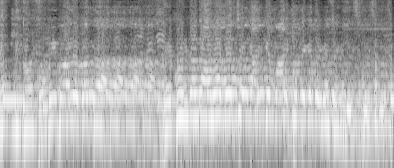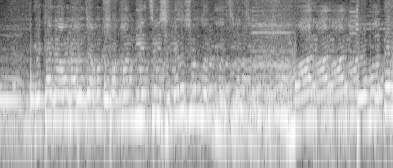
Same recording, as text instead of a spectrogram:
দেখলি দোষ? খুবই ভালো কথা। দেখুন দাদা আবার বলছে কালকে মার খেতে খেতে বেঁচে গিয়েছে। এখানে আপনারা যেমন সম্মান দিয়েছেন সেখানে সম্মান দিয়েছে। মার তোমাদের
